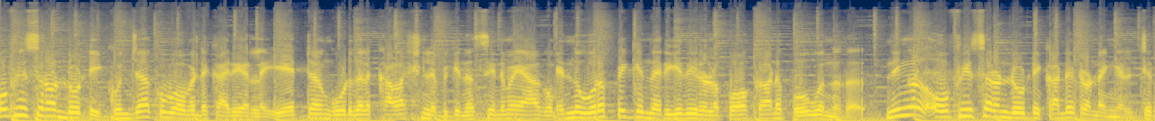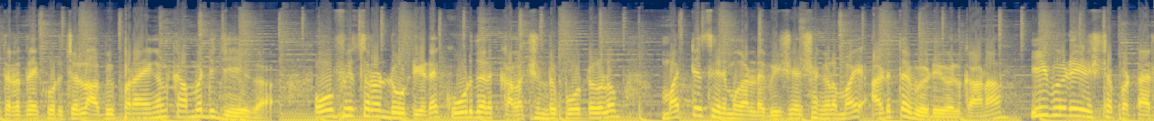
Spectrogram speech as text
ഓഫീസർ ഓൺ ഡ്യൂട്ടി കുഞ്ചാക്കു ബോബന്റെ കരിയറിലെ ഏറ്റവും കൂടുതൽ കളക്ഷൻ ലഭിക്കുന്ന സിനിമയാകും എന്ന് ഉറപ്പിക്കുന്ന രീതിയിലുള്ള പോക്കാണ് പോകുന്നത്. നിങ്ങൾ ഓഫീസർ ഓൺ ഡ്യൂട്ടി കണ്ടിട്ടുണ്ടെങ്കിൽ ചിത്രത്തെക്കുറിച്ചുള്ള അഭിപ്രായങ്ങൾ കമന്റ് ചെയ്യുക. ഓഫീസർ ഓൺ ഡ്യൂട്ടിയുടെ കൂടുതൽ കളക്ഷൻ റിപ്പോർട്ടുകളും മറ്റ് സിനിമകളുടെ വിശേഷങ്ങളുമായി അടുത്ത വീഡിയോയിൽ കാണാം. ഈ വീഡിയോ ഇഷ്ടപ്പെട്ടാൽ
